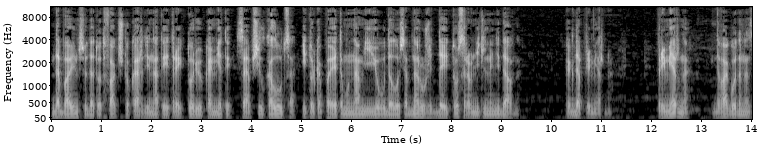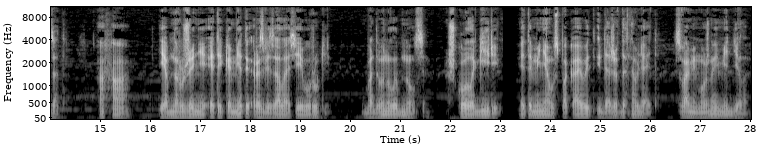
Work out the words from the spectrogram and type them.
Добавим сюда тот факт, что координаты и траекторию кометы сообщил Калуца, и только поэтому нам ее удалось обнаружить, да и то сравнительно недавно. Когда примерно? Примерно два года назад. Ага. И обнаружение этой кометы развязало Асееву руки. Бадун улыбнулся. Школа Гири. Это меня успокаивает и даже вдохновляет. С вами можно иметь дело.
